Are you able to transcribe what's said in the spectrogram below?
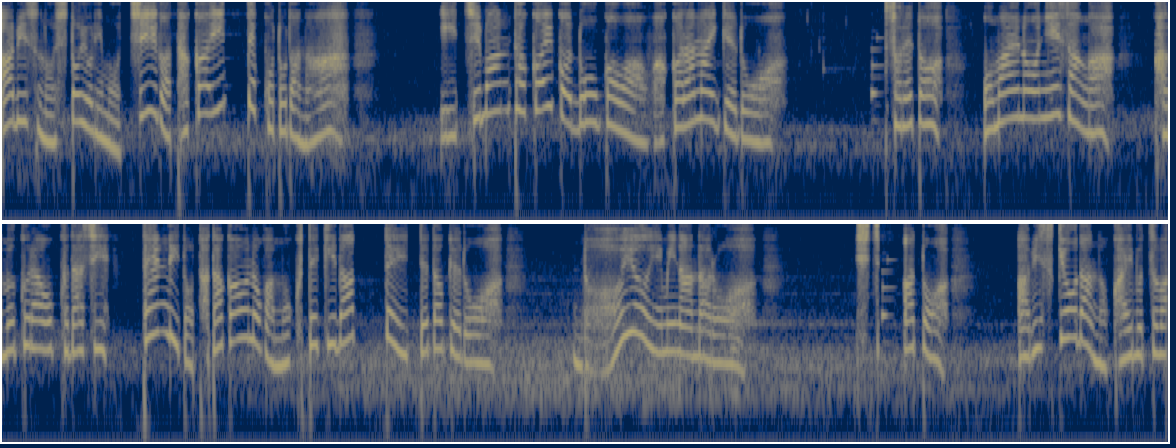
アビスの使徒よりも地位が高いってことだな。一番高いかどうかはわからないけど。それとお前のお兄さんが鎌倉を下し天理と戦うのが目的だって言ってたけどどういう意味なんだろう。あとアビス教団の怪物は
